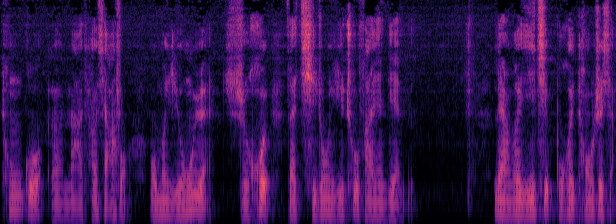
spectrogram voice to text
通过了哪条狭缝，我们永远只会在其中一处发现电子。”两个仪器不会同时响。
